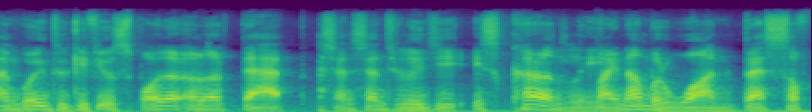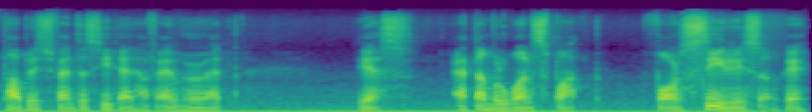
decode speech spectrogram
I'm going to give you a spoiler alert that Ash Trilogy is currently my number one best self-published fantasy that I've ever read. Yes, at number one spot for series, okay?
